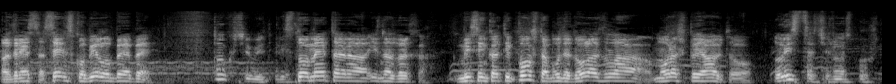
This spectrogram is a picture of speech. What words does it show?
Adresa, Sensko bilo BB. Tako će biti. 100 metara iznad vrha. Mislim, kad ti pošta bude dolazila, moraš prijaviti ovo. Lista će nas poštu.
